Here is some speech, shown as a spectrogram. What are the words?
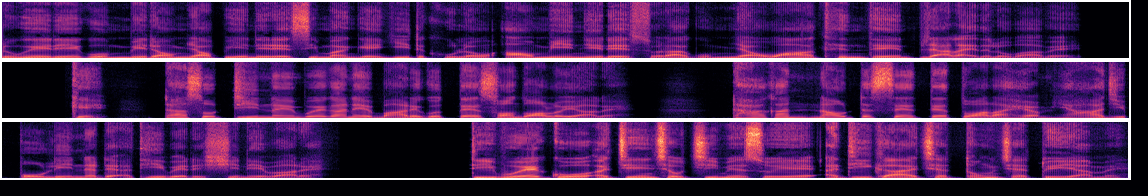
လူငယ်တွေကိုမေတောင်မြောက်ပြင်းနေတဲ့စီမံကိန်းကြီးတစ်ခုလုံးအောင်မြင်နေတယ်ဆိုတာကိုမြောက်ဝါထင်ထင်ပြလိုက်တယ်လို့ပါပဲကဲဒါဆိုဒီနိုင်ပွဲကနေဘာတွေကိုတက်ဆောင်သွားလို့ရလဲ ဒါကနောက်တစ်ဆက်တက်သွားတာဟဲ့အများကြီးပိုလေးနဲ့တဲ့အထီးပဲရှိနေပါတယ်ဒီပွဲကိုအချင်းချုပ်ကြည့်မယ်ဆိုရင်အဓိကအချက်၃ချက်တွေ့ရမယ်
